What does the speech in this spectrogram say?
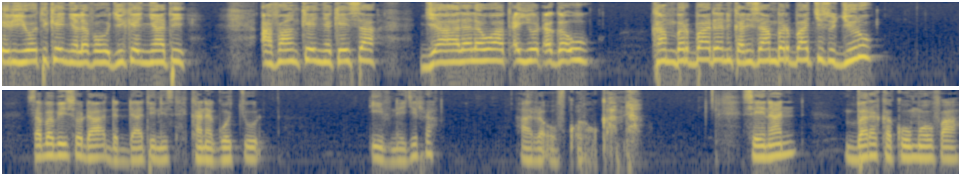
Hiriyooti keenya lafa hojii keenyaati. Afaan keenya keessaa jaalala waaqayyoo dhaga'uu kan barbaadan kan isaan barbaachisu jiru. Sababii sodaa adda addaatiinis kana gochuu dhiifnee jirra. Har'a of qoruu qabna. Seenaan bara kakuu moofaa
